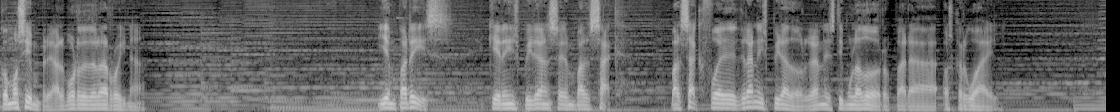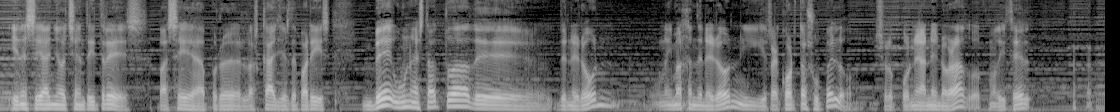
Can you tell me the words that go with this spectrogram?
Como siempre, al borde de la ruina. Y en París quiere inspirarse en Balzac. Balzac fue gran inspirador, gran estimulador para Oscar Wilde y en ese año 83 pasea por las calles de París, ve una estatua de, Nerón, una imagen de Nerón y recorta su pelo, se lo pone anenorado, como dice él.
